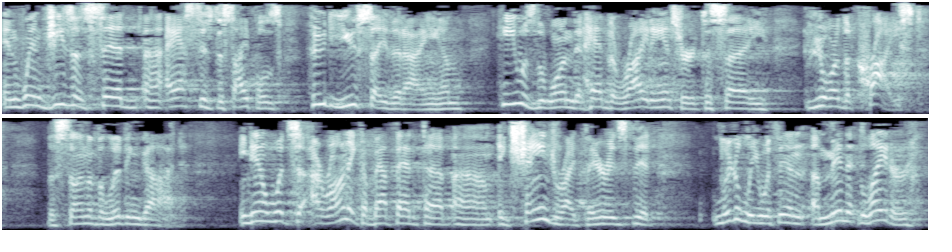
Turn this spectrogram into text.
And when Jesus said, uh, asked his disciples, Who do you say that I am? He was the one that had the right answer to say, You are the Christ, the Son of the living God. And you know what's ironic about that uh, um, exchange right there is that literally within a minute later,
